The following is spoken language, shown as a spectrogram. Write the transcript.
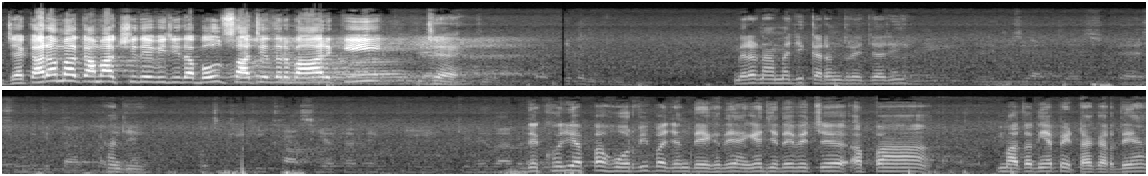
ਜੈਕਾਰਾ ਮਾਂ ਕਾਮਾਕਸ਼ੀ ਦੇਵੀ ਜੀ ਦਾ ਬੋਲ ਸਾਚੇ ਦਰਬਾਰ ਕੀ ਜੈ। ਮੇਰਾ ਨਾਮ ਹੈ ਜੀ ਕਰਨ ਦੁਰੇਜਾ ਜੀ। ਹਾਂਜੀ। ਦੇਖੋ ਜੀ ਆਪਾਂ ਹੋਰ ਵੀ ਭਜਨ ਦੇਖਦੇ ਹੈਗੇ ਜਿਹਦੇ ਵਿੱਚ ਆਪਾਂ ਮਾਤਾ ਦੀਆਂ ਭੇਟਾਂ ਕਰਦੇ ਆਂ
